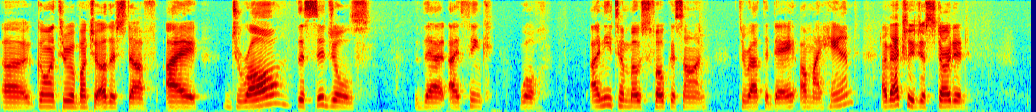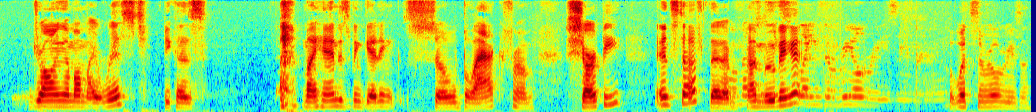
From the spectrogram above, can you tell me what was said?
uh, going through a bunch of other stuff, I draw the sigils that I think will I need to most focus on throughout the day on my hand. I've actually just started drawing them on my wrist because my hand has been getting so black from Sharpie and stuff that I'm, Well, I'm moving it. the real reason. right? What's the real reason?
